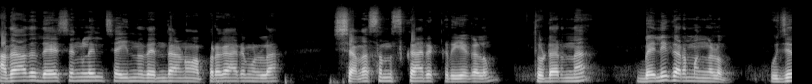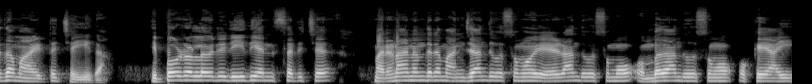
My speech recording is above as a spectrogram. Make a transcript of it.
അതാത് ദേശങ്ങളിൽ ചെയ്യുന്നത് എന്താണോ അപ്രകാരമുള്ള ശവസംസ്കാര ക്രിയകളും തുടർന്ന് ബലികർമ്മങ്ങളും ഉചിതമായിട്ട് ചെയ്യുക. ഇപ്പോഴുള്ള ഒരു രീതി അനുസരിച്ച് മരണാനന്തരം അഞ്ചാം ദിവസമോ ഏഴാം ദിവസമോ ഒമ്പതാം ദിവസമോ ഒക്കെയായി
